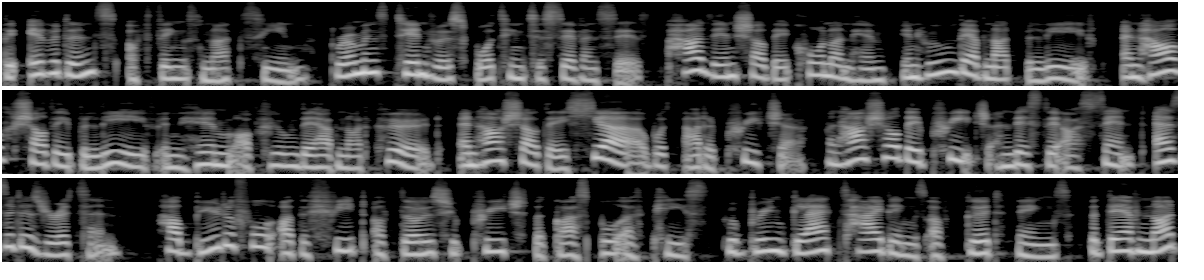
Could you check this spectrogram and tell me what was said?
the evidence of things not seen. Romans 10, verse 14 to 7 says, How then shall they call on him in whom they have not believed? And how shall they believe in him of whom they have not heard? And how shall they hear without a preacher? And how shall they preach unless they are sent? As it is written, how beautiful are the feet of those who preach the gospel of peace, who bring glad tidings of good things. But they have not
